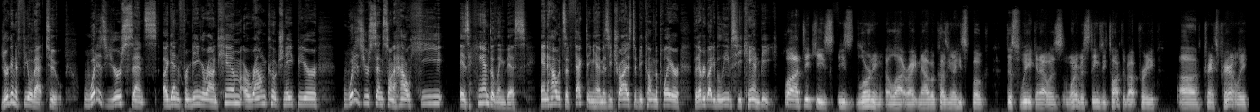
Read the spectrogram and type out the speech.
you're going to feel that too. What is your sense, again, from being around him, around Coach Napier, what is your sense on how he is handling this and how it's affecting him as he tries to become the player that everybody believes he can be? Well, I think he's he's learning a lot right now because you know he spoke this week and that was one of his things he talked about pretty uh, transparently.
